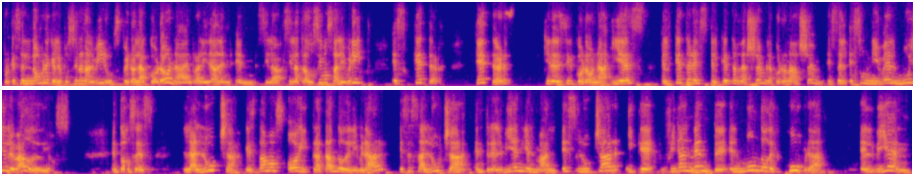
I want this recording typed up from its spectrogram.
porque es el nombre que le pusieron al virus, pero la corona en realidad, en, si, la, si, la, traducimos al ibrit, es Keter. Keter quiere decir corona y es, el Keter es el Keter de Hashem, la corona de Hashem, es, el, es un nivel muy elevado de Dios. Entonces, la lucha que estamos hoy tratando de librar es esa lucha entre el bien y el mal, es luchar y que finalmente el mundo descubra el bien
